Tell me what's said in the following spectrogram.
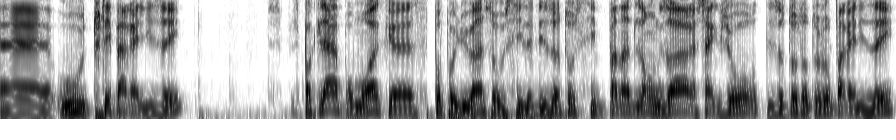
euh, où tout est paralysé, c'est pas clair pour moi que c'est pas polluant ça aussi. Des autos, si pendant de longues heures à chaque jour, les autos sont toujours paralysées.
